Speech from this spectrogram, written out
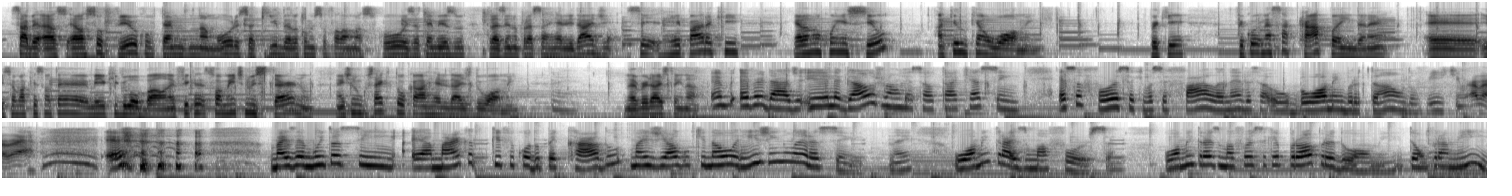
sabe, ela, ela, sofreu com o término do namoro, isso aqui, ela começou a falar umas coisas, até mesmo trazendo para essa realidade. Você repara que ela não conheceu aquilo que é o homem. Porque ficou nessa capa ainda, né? É, isso é uma questão até meio que global, né? Fica somente no externo, a gente não consegue tocar a realidade do homem. Não é verdade, Tainá? É, é verdade. E é legal, João, ressaltar que assim, essa força que você fala, né? Dessa, o, o homem brutão do viking. Blá, blá, blá, é... mas é muito assim, é a marca que ficou do pecado, mas de algo que na origem não era assim, né? O homem traz uma força. O homem traz uma força que é própria do homem. Então, para mim,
